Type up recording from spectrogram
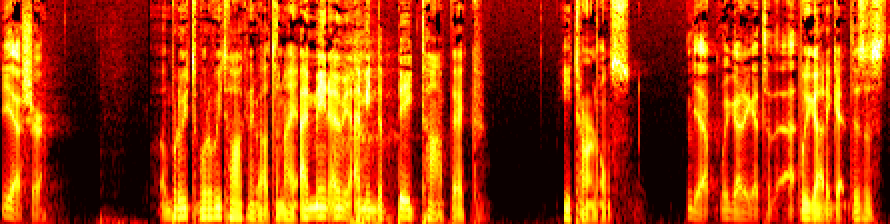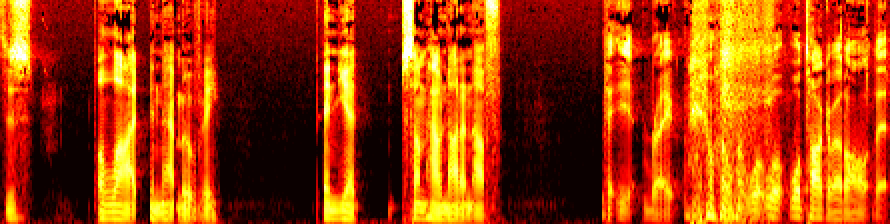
Yeah, sure. Uh, What are we What are we talking about tonight? I mean, I mean, I mean the big topic, Eternals. Yeah, we got to get to that. We got to get this is this is a lot in that movie, and yet somehow not enough. Yeah, right. we'll, we'll, we'll talk about all of it.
